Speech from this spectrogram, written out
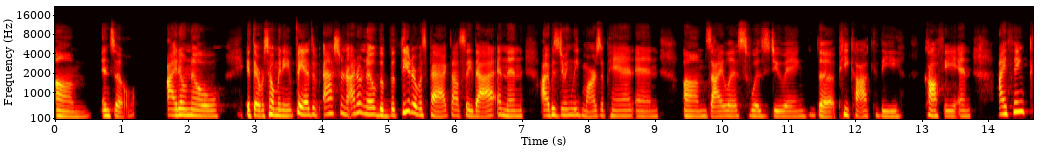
um, and so I don't know if there were so many fans of Ashton. I don't know. The, the theater was packed. I'll say that. And then I was doing lead marzipan, and um, Zsilas was doing the peacock, the coffee, and I think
